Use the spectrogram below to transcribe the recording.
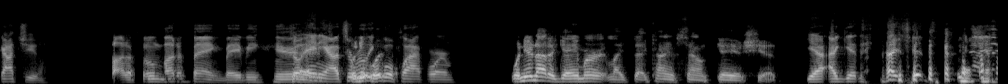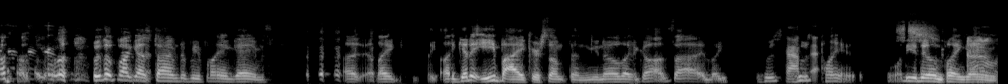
got you. Bada boom, bada bang, baby. Here So it is. anyhow, it's a What do you- really cool platform. When you're not a gamer, like that kind of sounds gay as shit. Yeah, I get, I get. Who the fuck has time to be playing games? Uh, like, like get an e-bike or something. You know, like go outside. Like who's Half who's that. playing? What are you doing playing games?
